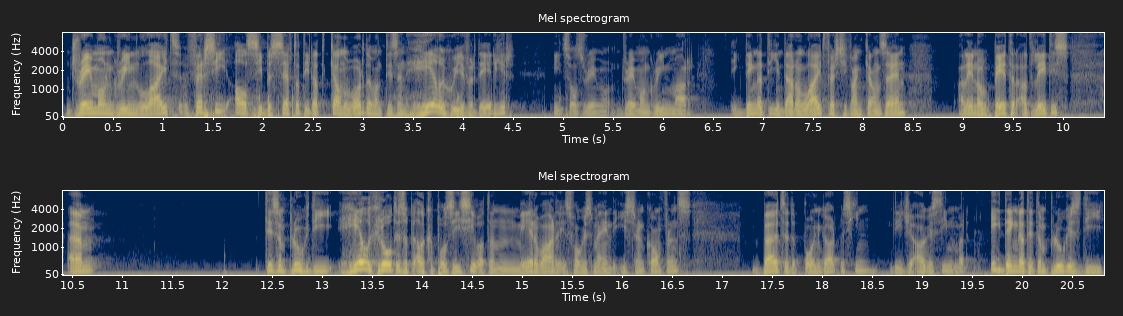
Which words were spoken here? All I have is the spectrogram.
Draymond Green light versie. Als hij beseft dat hij dat kan worden. Want het is een hele goede verdediger. Niet zoals Draymond, Draymond Green, maar ik denk dat hij daar een light versie van kan zijn. Alleen nog beter atletisch. Ehm, het is een ploeg die heel groot is op elke positie. Wat een meerwaarde is volgens mij in de Eastern Conference. Buiten de point guard misschien, DJ Augustine. Maar ik denk dat dit een ploeg is die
